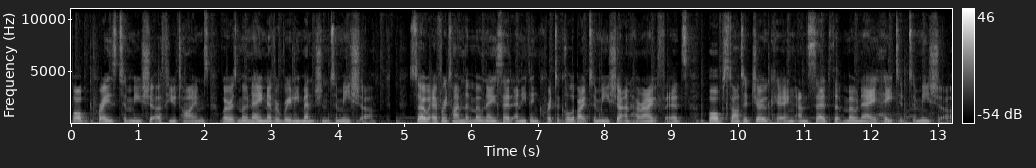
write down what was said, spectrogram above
Bob praised Tamisha a few times, whereas Monet never really mentioned Tamisha. So, every time that Monet said anything critical about Tamisha and her outfits, Bob started joking and said that Monet hated Tamisha.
